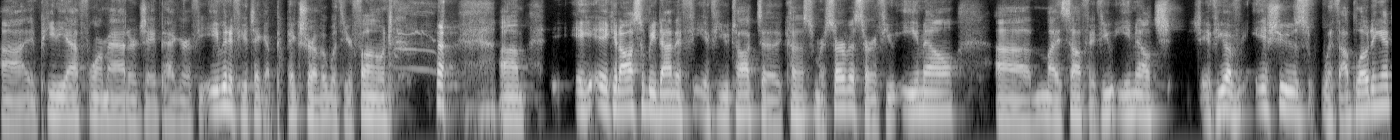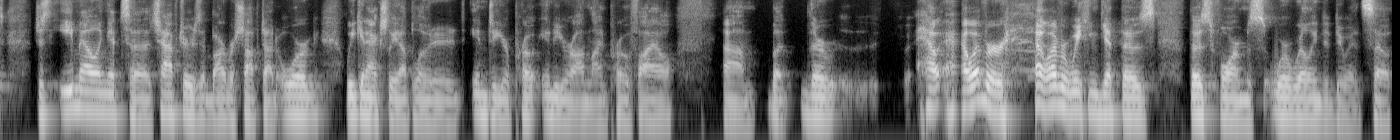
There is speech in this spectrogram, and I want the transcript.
uh, in PDF format or JPEG or if you, even if you take a picture of it with your phone. um, it, it, can also be done if if you talk to customer service or if you email uh, myself. If you email if you have issues with uploading it, just emailing it to chapters at barbershop.org. We can actually upload it into your pro into your online profile. Um, but there, how, however, however we can get those those forms, we're willing to do it. So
